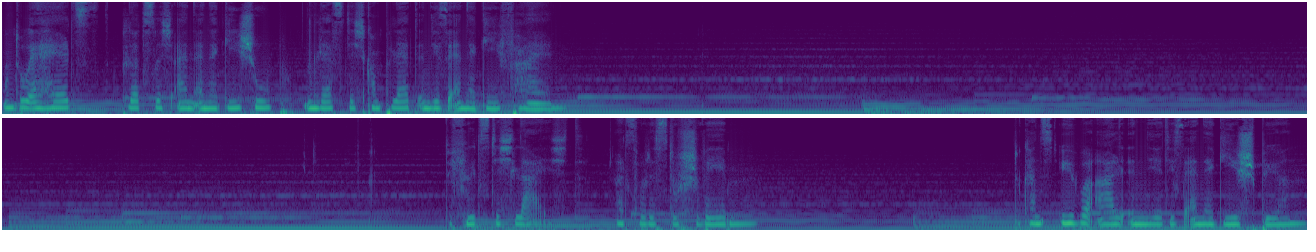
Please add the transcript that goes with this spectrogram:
und du erhältst plötzlich einen Energieschub und lässt dich komplett in diese Energie fallen. Fühlst dich leicht, als würdest du schweben. Du kannst überall in dir diese Energie spüren.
